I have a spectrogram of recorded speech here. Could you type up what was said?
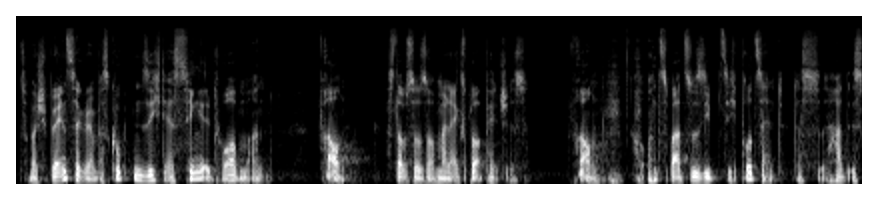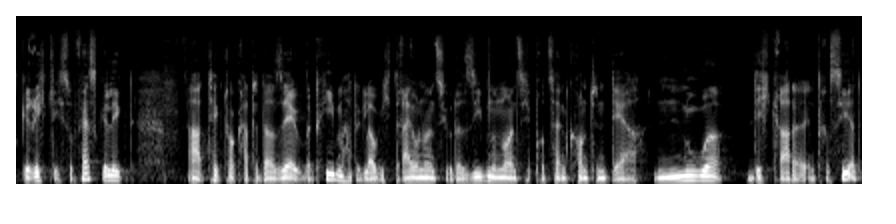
Zum Beispiel bei Instagram, was guckt denn sich der Single Torben an? Frauen. Was glaubst du, was auf meiner Explore-Page ist? Frauen. Und zwar zu 70 Prozent. Das hat, ist gerichtlich so festgelegt. Ah, TikTok hatte da sehr übertrieben, hatte, glaube ich, 93 oder 97 Prozent Content, der nur dich gerade interessiert,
